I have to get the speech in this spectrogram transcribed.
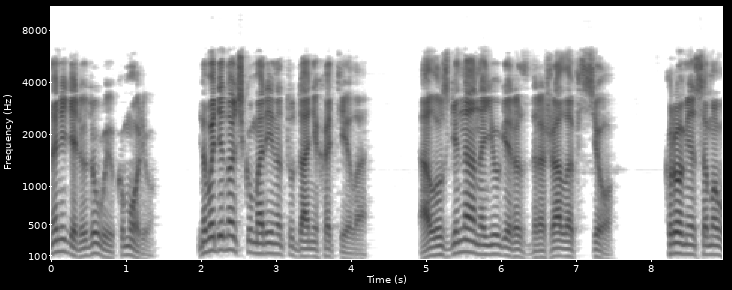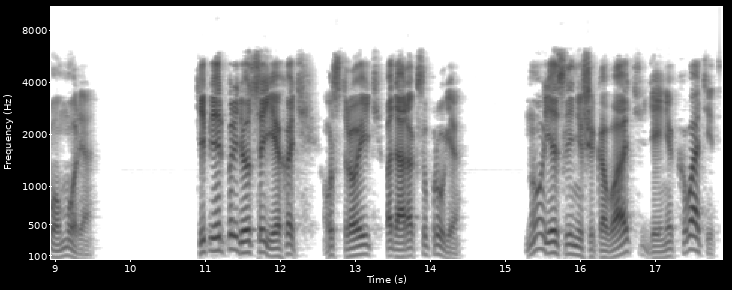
на неделю-другую к морю. Но в одиночку Марина туда не хотела, а Лузгина на юге раздражала все, кроме самого моря. Теперь придется ехать, устроить подарок супруге. Ну, если не шиковать, денег хватит.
